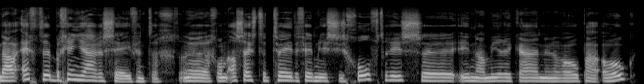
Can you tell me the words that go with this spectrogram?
Nou, echt eh, begin jaren zeventig. Uh, gewoon als de tweede feministische golf er is uh, in Amerika en in Europa ook.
